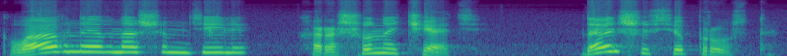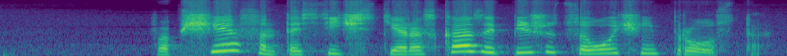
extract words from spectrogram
Главное в нашем деле – хорошо начать. Дальше все просто. Вообще, фантастические рассказы пишутся очень просто –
